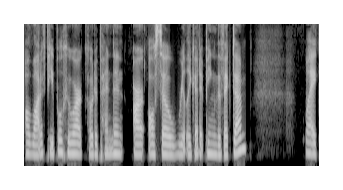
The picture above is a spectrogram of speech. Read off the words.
a lot of people who are codependent are also really good at being the victim. Like,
